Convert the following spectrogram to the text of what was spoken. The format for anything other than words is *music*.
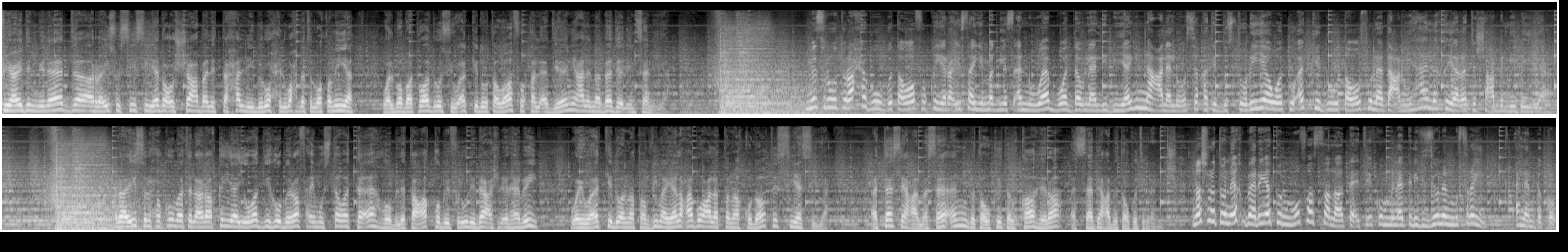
في عيد الميلاد الرئيس السيسي يدعو الشعب للتحلي بروح الوحدة الوطنية والبابا توادروس يؤكد توافق الأديان على المبادئ الإنسانية. مصر ترحب بتوافق رئيسي مجلس النواب والدولة الليبيين على الوثيقة الدستورية وتؤكد تواصل دعمها لخيارة الشعب الليبي. رئيس الحكومة العراقية يوجه برفع مستوى التأهب لتعقب فلول داعش الإرهابي ويؤكد أن التنظيم يلعب على التناقضات السياسية التاسعة مساء بتوقيت القاهرة السابعة بتوقيت غرينتش نشرة إخبارية مفصلة تأتيكم من التلفزيون المصري. أهلا بكم.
